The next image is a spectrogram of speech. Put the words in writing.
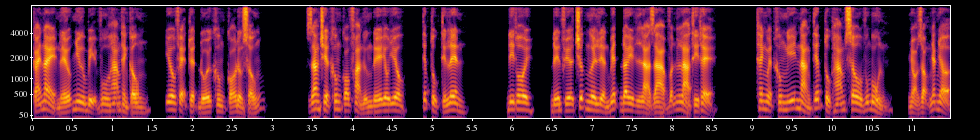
cái này nếu như bị vu ham thành công, yêu phệ tuyệt đối không có đường sống. Giang triệt không có phản ứng đế yêu yêu, tiếp tục tiến lên. Đi thôi, đến phía trước ngươi liền biết đây là già vẫn là thi thể. Thanh nguyệt không nghĩ nàng tiếp tục hãm sâu vũng bùn, nhỏ giọng nhắc nhở.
